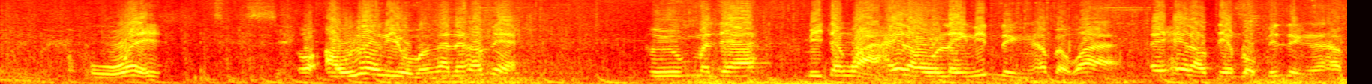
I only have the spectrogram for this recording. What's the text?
everywhere. โอ้โหย Makes me sick. ก็เอาเรื่องอยู่เหมือนกันนะครับ เนี่ย คือมันจะมีจังหวะให้เราเล็งนิดนึงครับ แบบว่าให้ให้เราเตรียมหลบนิดนึงนะครับ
